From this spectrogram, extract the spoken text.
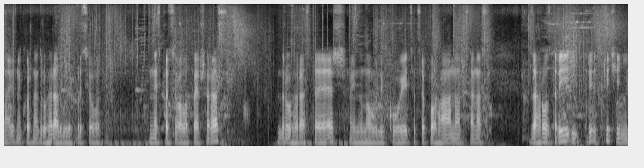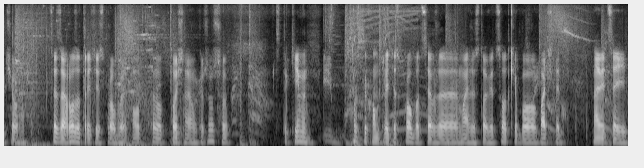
навіть не кожен другий раз буде спрацьовувати. Не спрацювало перший раз. Другий раз теж. Він знову лікується, це погано. Це нас загроз 3 і 3, тричі нічого. Це загроза третьої спроби. От, от точно я вам кажу, що з таким успіхом третя спроба це вже майже 100%, бо бачите, навіть цей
